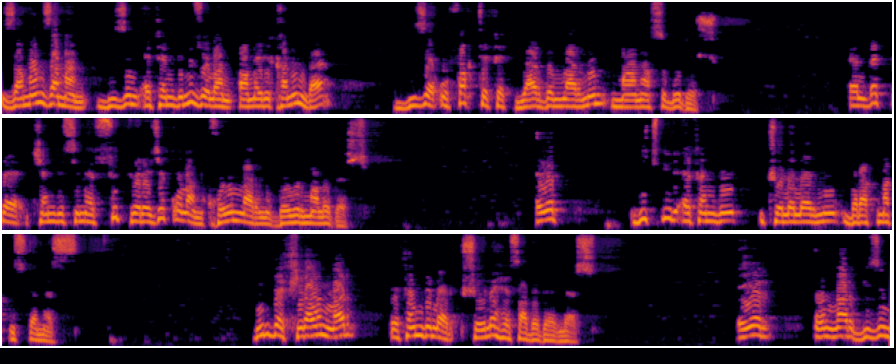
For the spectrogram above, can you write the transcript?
zaman zaman bizim efendimiz olan Amerika'nın da bize ufak tefek yardımlarının manası budur. Elbette kendisine süt verecek olan koyunlarını doyurmalıdır. Evet, hiçbir efendi kölelerini bırakmak istemez. Bir de firavunlar, efendiler şöyle hesap ederler. Eğer onlar bizim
